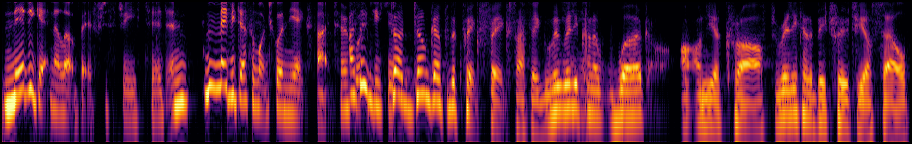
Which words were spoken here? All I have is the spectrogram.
maybe getting a little bit frustrated, and maybe doesn't want to go in the X Factor? I what think do do? Don't, don't, go for the quick fix. I think really yeah. kind of work on your craft, really kind of be true to yourself.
